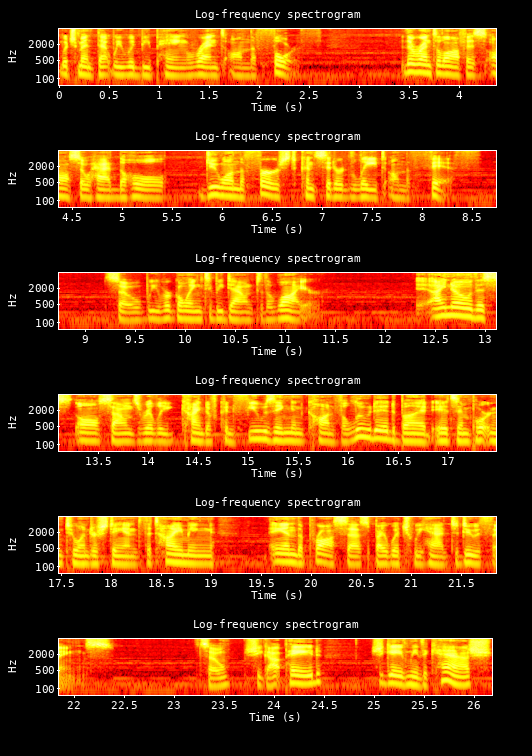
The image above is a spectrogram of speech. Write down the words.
which meant that we would be paying rent on the 4th. The rental office also had the whole due on the 1st considered late on the 5th, so we were going to be down to the wire. I know this all sounds really kind of confusing and convoluted, but it's important to understand the timing and the process by which we had to do things. So, she got paid, she gave me the cash,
